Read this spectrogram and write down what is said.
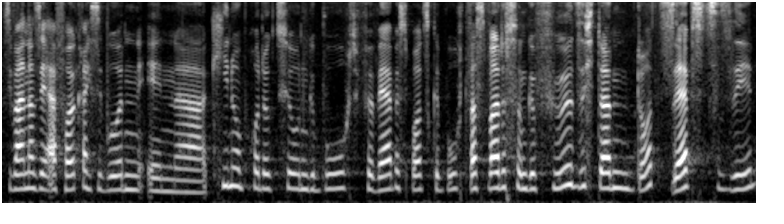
Sie waren da sehr erfolgreich. Sie wurden in äh, Kinoproduktionen gebucht, für Werbespots gebucht. Was war das für ein Gefühl, sich dann dort selbst zu sehen?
